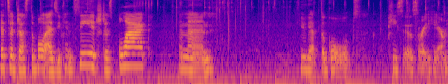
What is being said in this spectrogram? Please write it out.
It's adjustable as you can see. It's just black and then you get the gold pieces right here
